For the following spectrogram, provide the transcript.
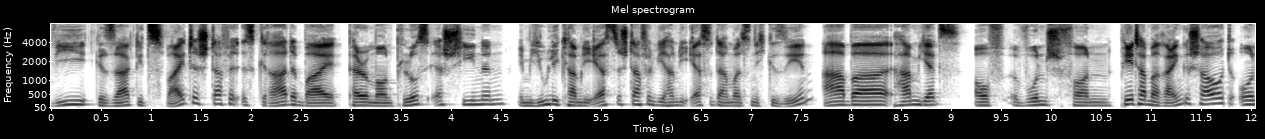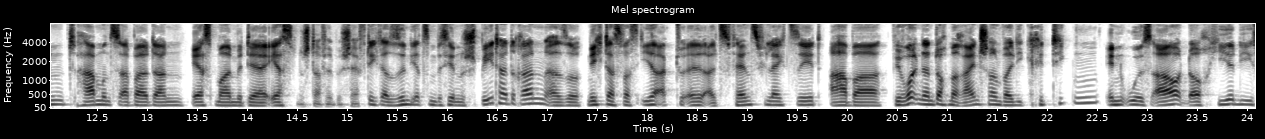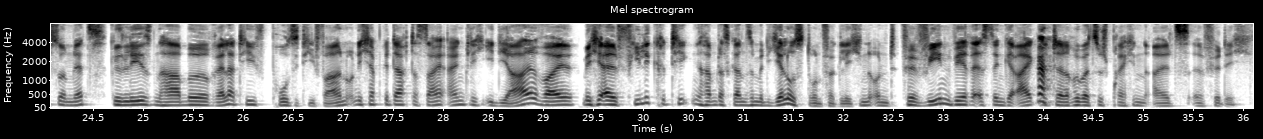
Wie gesagt, die zweite Staffel ist gerade bei Paramount Plus erschienen. Im Juli kam die erste Staffel. Wir haben die erste damals nicht gesehen, aber haben jetzt auf Wunsch von Peter mal reingeschaut und haben uns aber dann erstmal mit der ersten Staffel beschäftigt. Also sind jetzt ein bisschen später dran. Also nicht das, was ihr aktuell als Fans vielleicht seht, aber wir wollten dann doch mal reinschauen, weil die Kritiken in den USA und auch hier, die ich so im Netz gelesen habe, relativ positiv waren. Und ich habe gedacht, das sei eigentlich ideal, weil Michael, viele Kritiken haben das Ganze mit Yellowstone verglichen. Und für wen wäre es denn geeigneter, darüber zu sprechen, als äh, für dich?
